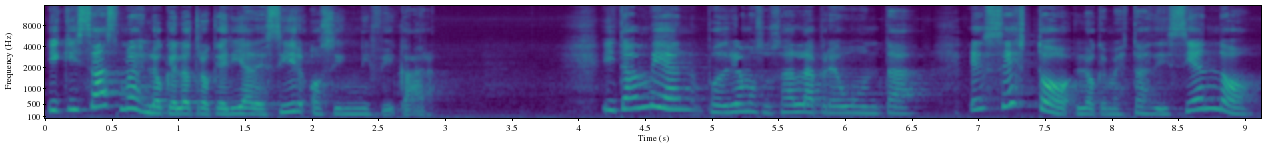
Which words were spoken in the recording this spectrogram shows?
Y quizás no es lo que el otro quería decir o significar. Y también podríamos usar la pregunta, ¿es esto lo que me estás diciendo?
